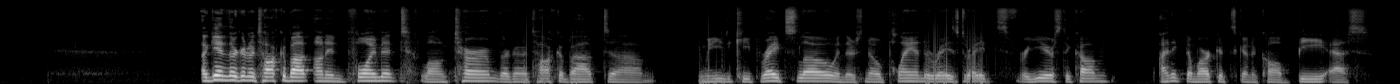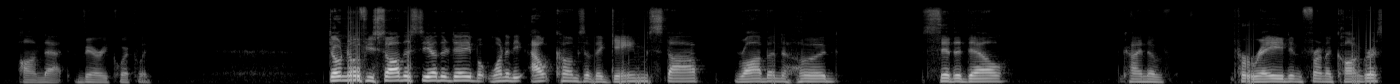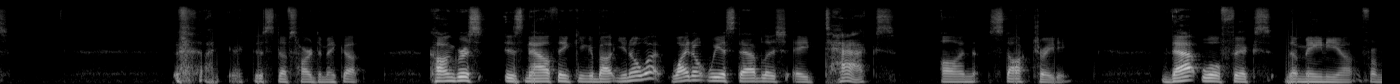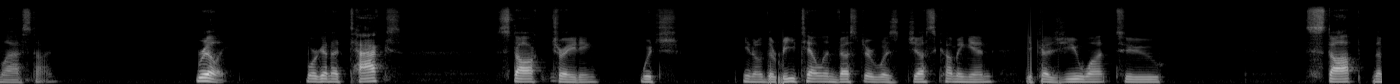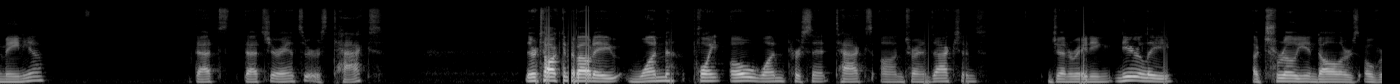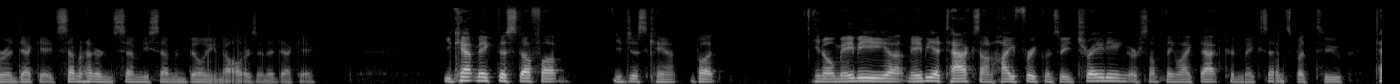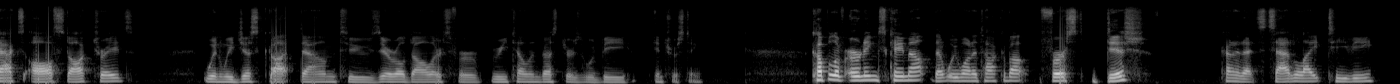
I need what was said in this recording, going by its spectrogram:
again, they're going to talk about unemployment long term. They're going to talk about um, we need to keep rates low and there's no plan to raise rates for years to come. I think the market's going to call BS on that very quickly. Don't know if you saw this the other day, but one of the outcomes of the GameStop, Robinhood, Citadel kind of parade in front of Congress. this stuff's hard to make up. Congress is now thinking about, you know what? Why don't we establish a tax on stock trading? That will fix the mania from last time. Really. We're going to tax stock trading, which, you know, the retail investor was just coming in because you want to stop the mania. That's that's your answer is tax. They're talking about a 1.01% tax on transactions, generating nearly a trillion dollars over a decade, $777 billion in a decade. You can't make this stuff up. You just can't. But you know, maybe uh, maybe a tax on high frequency trading or something like that could make sense. But to tax all stock trades when we just got down to zero dollars for retail investors would be interesting. A couple of earnings came out that we want to talk about. First, Dish, kind of that satellite TV.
